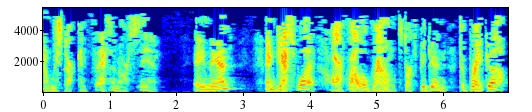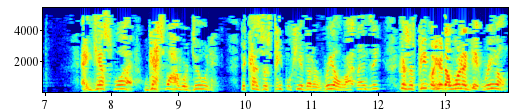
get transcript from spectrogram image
And we start confessing our sin. Amen? And guess what? Our fallow ground starts beginning to break up. And guess what? Guess why we're doing it? Because there's people here that are real, right, Lindsay? Because there's people here that want to get real.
